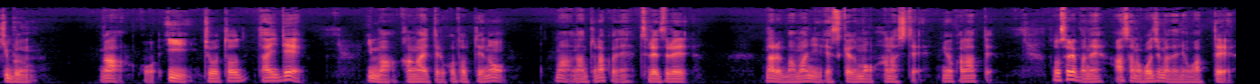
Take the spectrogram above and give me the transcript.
気分がこういい状態で今考えてることっていうのをまあなんとなくねつれづれなるままにですけども話してみようかなってそうすればね朝の5時までに終わって、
